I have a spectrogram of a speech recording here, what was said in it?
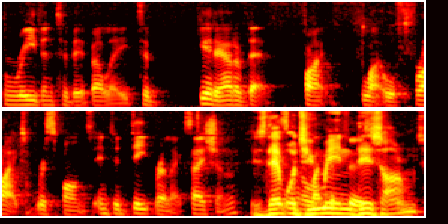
breathe into their belly, to get out of that fight, flight or fright response into deep relaxation. Is that what you like mean, disarmed?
